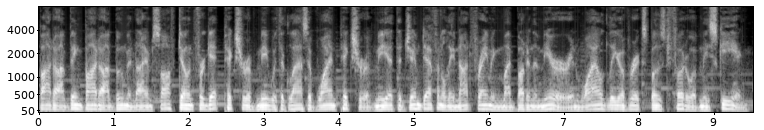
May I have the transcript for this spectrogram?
bada bing bada boom and I am soft. Don't forget picture of me with a glass of wine. Picture of me at the gym. Definitely not framing my butt in the mirror in wildly overexposed photo of me skiing.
